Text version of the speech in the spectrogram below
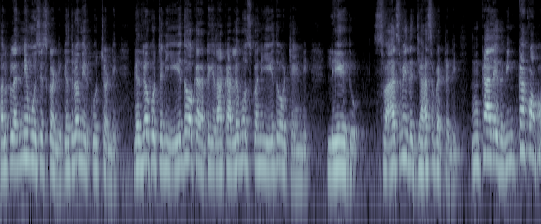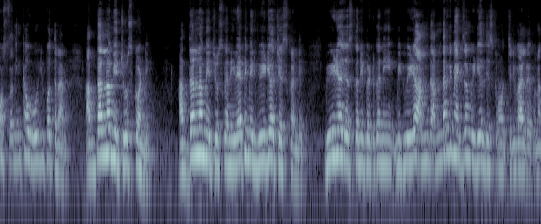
తలుపులన్నీ మూసేసుకోండి. గదిలో మీరు కూర్చోండి. గదిలో కూర్చొని ఏదో ఒకటి ఇలా కళ్ళు మూసుకొని ఏదో ఒకటి చేయండి. లేదు శ్వాస మీద ధ్యాస పెట్టండి. ఇంకా లేదు ఇంకా కోపం వస్తుంది ఇంకా ఊగిపోతున్నారు. అద్దంలో మీరు చూసుకోండి. అద్దంలో మీరు చూసుకొని లేకపోతే మీరు వీడియో చేసుకోండి. వీడియో చేసుకొని పెట్టుకొని మీకు వీడియో అంద అందరికీ మ్యాక్సిమం వీడియోలు తీసుకొని వచ్చింది వాళ్ళ రేపున.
